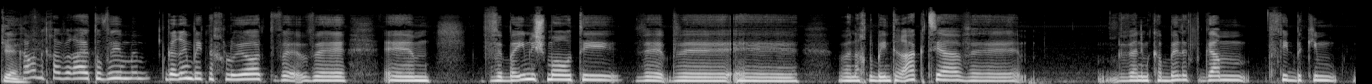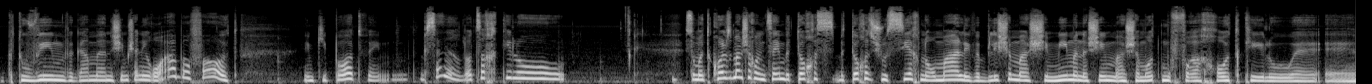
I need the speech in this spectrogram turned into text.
כן. כמה מחבריי הטובים הם גרים בהתנחלויות, ו, ו, אמ, ובאים לשמוע אותי, ו, ו, אה, ואנחנו באינטראקציה, ו, ואני מקבלת גם פידבקים כתובים וגם מאנשים שאני רואה בהופעות, עם כיפות ועם... בסדר, לא צריך כאילו... זאת אומרת, כל זמן שאנחנו נמצאים בתוך, בתוך איזשהו שיח נורמלי ובלי שמאשימים אנשים האשמות מופרכות, כאילו... אה, אה,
